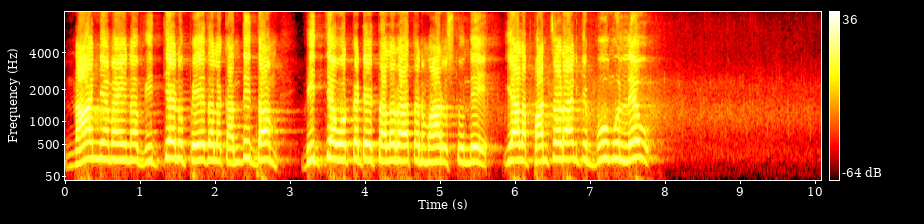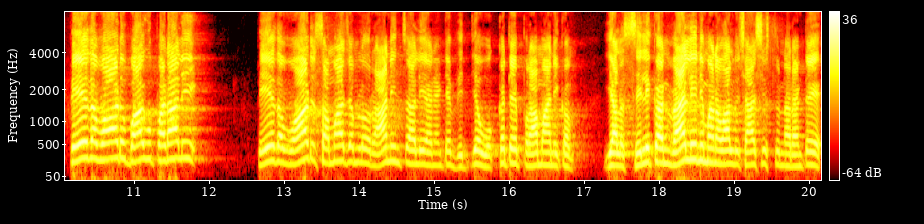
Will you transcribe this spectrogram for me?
నాణ్యమైన విద్యను పేదలకు అందిద్దాం. విద్య ఒక్కటే తలరాతను మారుస్తుంది. ఇవాళ పంచడానికి భూములు లేవు. పేదవాడు బాగుపడాలి. పేదవాడు సమాజంలో రాణించాలి అని అంటే విద్య ఒక్కటే ప్రామాణికం. ఇవాళ సిలికాన్ వ్యాలీని మన వాళ్ళు శాసిస్తున్నారంటే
